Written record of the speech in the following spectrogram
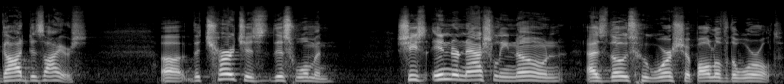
God desires. Uh, the church is this woman. She's internationally known as those who worship all over the world.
